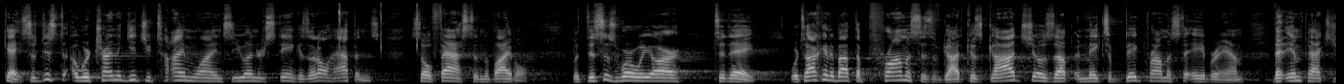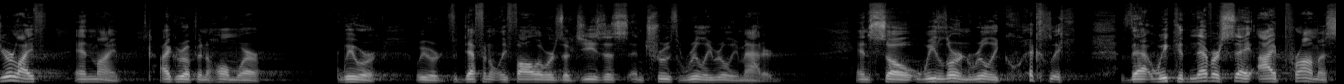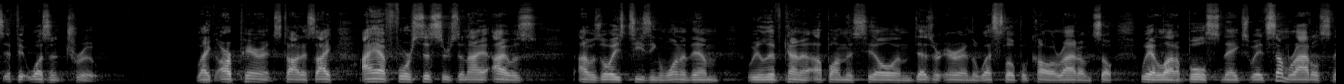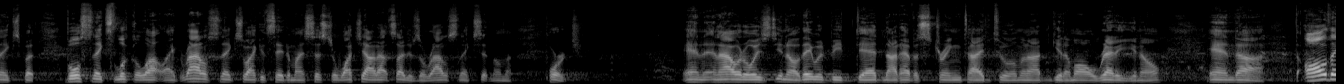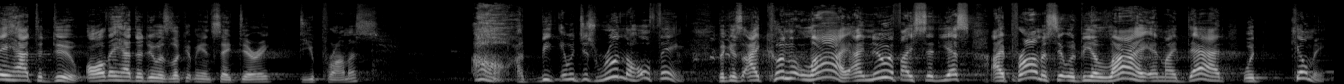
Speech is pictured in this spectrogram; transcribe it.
Okay, so just uh, we're trying to get you timeline so you understand because it all happens so fast in the Bible. But this is where we are today. We're talking about the promises of God because God shows up and makes a big promise to Abraham that impacts your life and mine. I grew up in a home where we were we were definitely followers of Jesus and truth really really mattered. And so we learned really quickly that we could never say I promise if it wasn't true like our parents taught us. I, I have four sisters, and I, I, was, I was always teasing one of them. We lived kind of up on this hill in desert area in the west slope of Colorado, and so we had a lot of bull snakes. We had some rattlesnakes, but bull snakes look a lot like rattlesnakes, so I could say to my sister, Watch out outside, there's a rattlesnake sitting on the porch. And, and I would always, you know, they would be dead, not have a string tied to them, and I'd get them all ready, you know. And uh, all they had to do, all they had to do was look at me and say, Dary, do you promise? Oh, be, it would just ruin the whole thing because I couldn't lie. I knew if I said, yes, I promised it would be a lie and my dad would kill me.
